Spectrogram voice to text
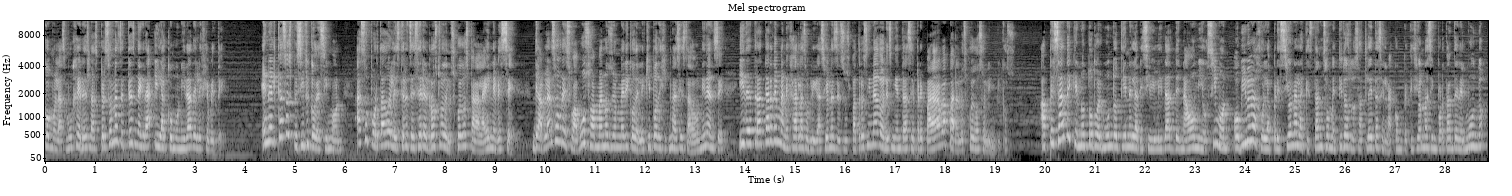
como las mujeres, las personas de tez negra y la comunidad LGBT. En el caso específico de Simón, ha soportado el estrés de ser el rostro de los Juegos para la NBC, de hablar sobre su abuso a manos de un médico del equipo de gimnasia estadounidense y de tratar de manejar las obligaciones de sus patrocinadores mientras se preparaba para los Juegos Olímpicos. A pesar de que no todo el mundo tiene la visibilidad de Naomi o Simón o vive bajo la presión a la que están sometidos los atletas en la competición más importante del mundo,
